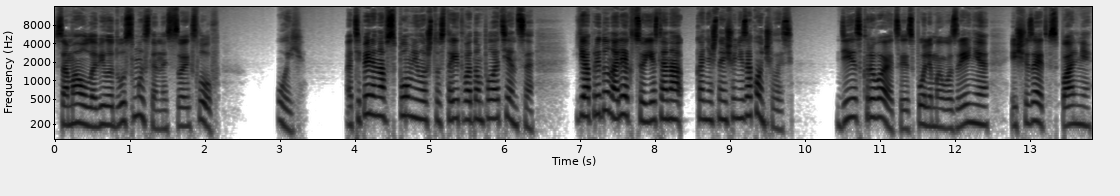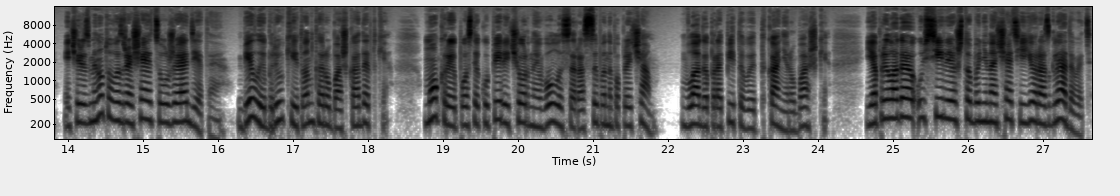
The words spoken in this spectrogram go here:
сама уловила двусмысленность своих слов. «Ой». А теперь она вспомнила, что стоит в одном полотенце. «Я приду на лекцию, если она, конечно, еще не закончилась». Дия скрывается из поля моего зрения — исчезает в спальне и через минуту возвращается уже одетая. Белые брюки и тонкая рубашка адептки. Мокрые после купели черные волосы рассыпаны по плечам. Влага пропитывает ткани рубашки. Я прилагаю усилия, чтобы не начать ее разглядывать.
